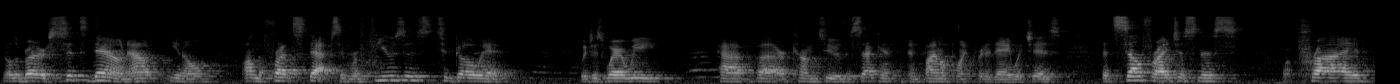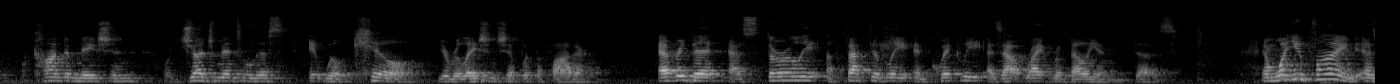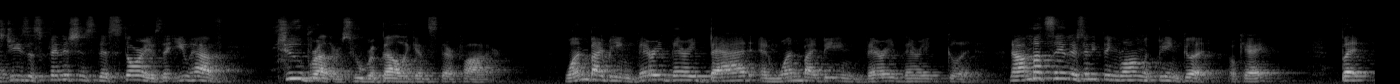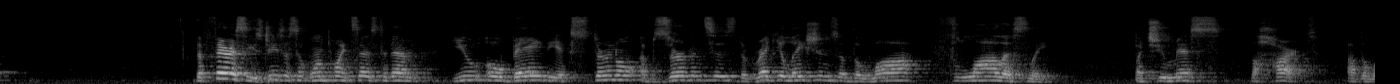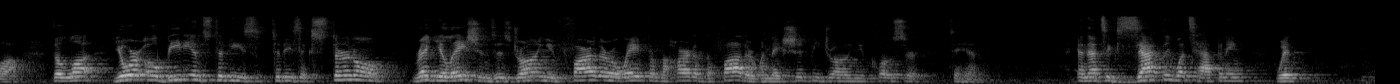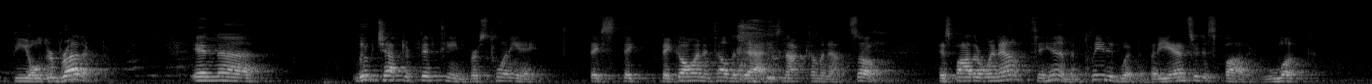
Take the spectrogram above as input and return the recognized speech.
The older brother sits down out, you know, on the front steps and refuses to go in, which is where we have uh, or come to the second and final point for today, which is that self righteousness or pride or condemnation or judgmentalness, it will kill your relationship with the Father every bit as thoroughly, effectively, and quickly as outright rebellion does. And what you find as Jesus finishes this story is that you have two brothers who rebel against their father. One by being very, very bad, and one by being very, very good. Now, I'm not saying there's anything wrong with being good, okay? But the Pharisees, Jesus at one point says to them, You obey the external observances, the regulations of the law flawlessly, but you miss the heart of the law. The law, your obedience to these, to these external regulations is drawing you farther away from the heart of the Father when they should be drawing you closer to Him. And that's exactly what's happening with the older brother. In uh, Luke chapter 15, verse 28, they, they, they go in and tell the dad he's not coming out. So his father went out to him and pleaded with him, but he answered his father, Look,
